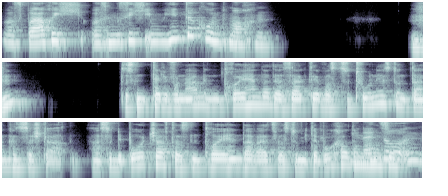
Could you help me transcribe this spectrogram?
was brauche ich, was muss ich im Hintergrund machen? Mhm. Das ist ein Telefonat mit einem Treuhänder, der sagt dir, was zu tun ist und dann kannst du starten. Hast du die Botschaft, hast einen Treuhänder, weißt, was du mit der Buchhaltung Nein, machen so, ein,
